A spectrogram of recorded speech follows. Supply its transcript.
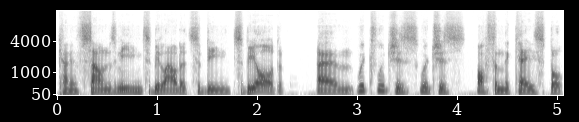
kind of sounds needing to be louder to be to be audible, um, which which is which is often the case. But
